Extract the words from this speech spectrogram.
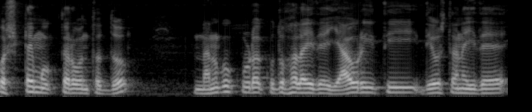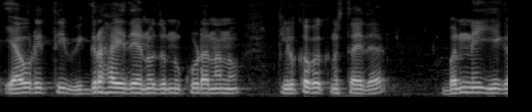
ಫಸ್ಟ್ ಟೈಮ್ ಹೋಗ್ತಾ ಇರುವಂಥದ್ದು. ನನಗೂ ಕೂಡ ಕುತೂಹಲ ಇದೆ, ಯಾವ ರೀತಿ ದೇವಸ್ಥಾನ ಇದೆ, ಯಾವ ರೀತಿ ವಿಗ್ರಹ ಇದೆ ಅನ್ನೋದನ್ನು ಕೂಡ ನಾನು ತಿಳ್ಕೊಬೇಕು ಅನ್ನಿಸ್ತಾ ಇದೆ. ಬನ್ನಿ ಈಗ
